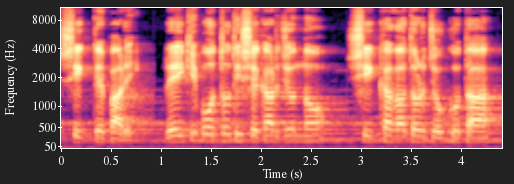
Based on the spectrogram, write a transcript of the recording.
শিখতে পারে। রেইকি পদ্ধতি শেখার জন্য শিক্ষাগতর যোগ্যতা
